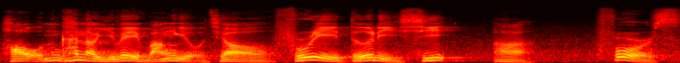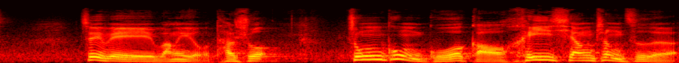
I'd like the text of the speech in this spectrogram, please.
好，我们看到一位网友叫弗瑞德里希啊，Force，这位网友他说。中共国搞黑箱政治的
